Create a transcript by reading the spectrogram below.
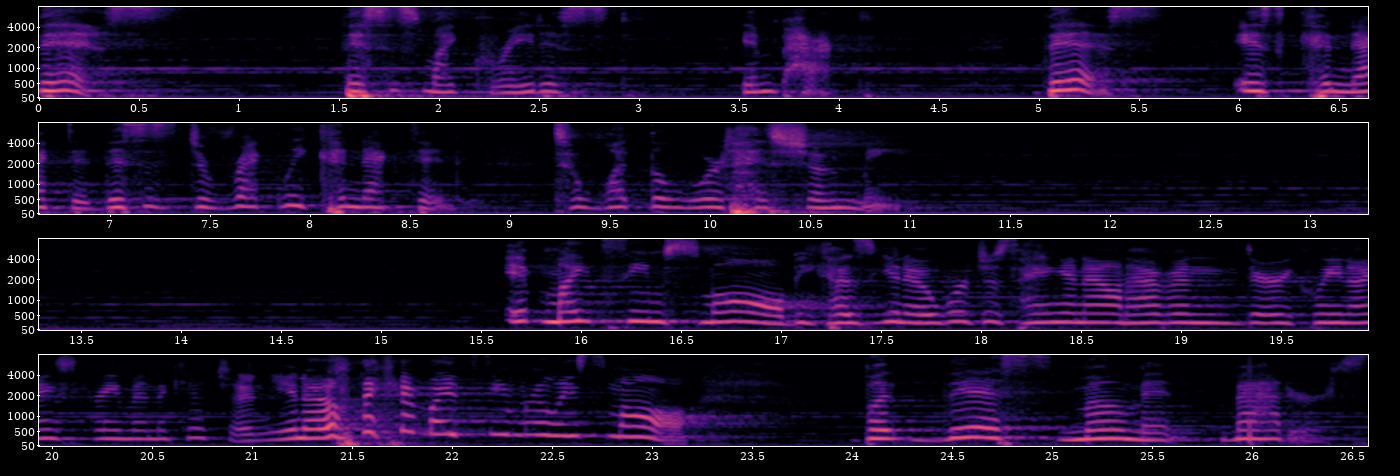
this, this is my greatest impact. This is connected. This is directly connected to what the Lord has shown me. It might seem small because, you know, we're just hanging out having Dairy Queen ice cream in the kitchen, you know, like it might seem really small. But this moment matters.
